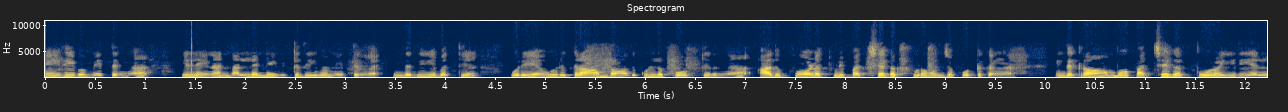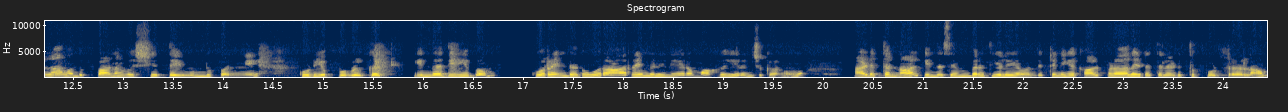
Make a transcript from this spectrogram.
நெய் தீபம் ஏற்றுங்க இல்லைன்னா நல்லெண்ணெய் விட்டு தீபம் ஏற்றுங்க இந்த தீபத்தில் ஒரே ஒரு கிராம்பை அதுக்குள்ளே போட்டுருங்க. அது போல துளி பச்சை கற்பூரம் கொஞ்சம் போட்டுக்கோங்க. இந்த கிராம்பு பச்சை கற்பூரம் இது எல்லாம் வந்து பண விஷயத்தை உண்டு பண்ணி கூடிய பொருட்கள். இந்த தீபம் குறைந்தது ஒரு அரை மணி நேரமாக எரிஞ்சுக்கணும். அடுத்த நாள் இந்த செம்பருத்தி இலையை வந்துட்டு நீங்க கால்படாத இடத்துல எடுத்து போட்டுடலாம்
